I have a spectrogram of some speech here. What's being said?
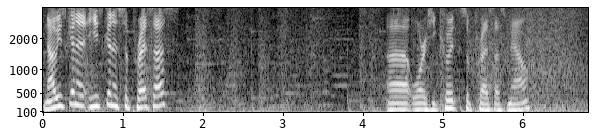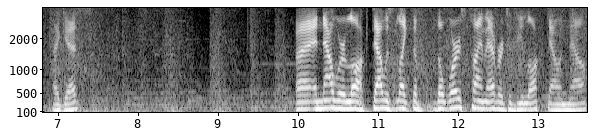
Now he's gonna he's gonna suppress us. Uh, or he could suppress us now, I guess. Uh, and now we're locked. That was like the, the worst time ever to be locked down now.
